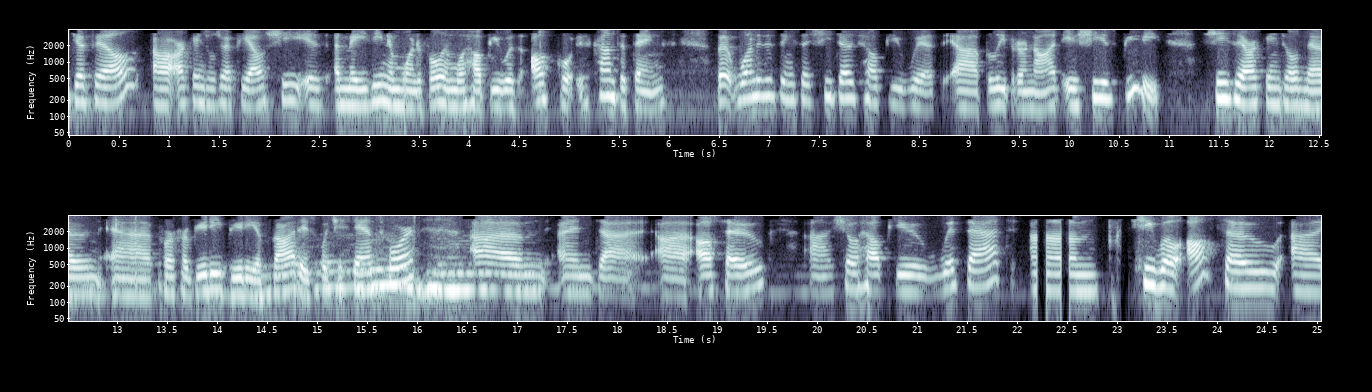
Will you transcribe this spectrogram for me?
Jophiel, uh, Archangel Jophiel, she is amazing and wonderful and will help you with all kinds of things. But one of the things that she does help you with, uh, believe it or not, is she is beauty. She's the Archangel known uh, for her beauty. Beauty of God is what she stands for. Um, and uh, uh, also, uh, she'll help you with that. Um, she will also, uh,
